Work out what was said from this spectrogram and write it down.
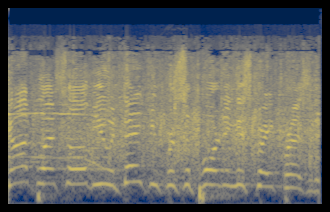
God bless all of you, and thank you for supporting this great president.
